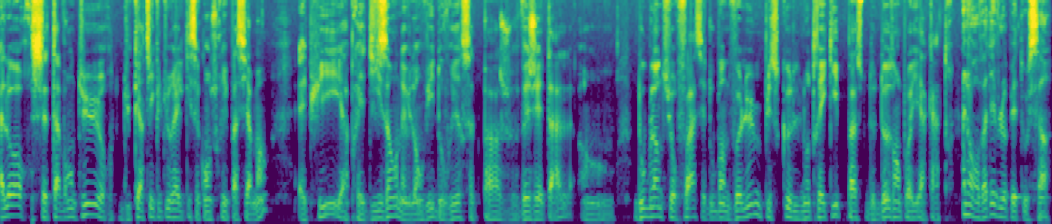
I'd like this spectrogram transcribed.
Alors, cette aventure du quartier culturel qui s'est construit patiemment, et puis après dix ans, on a eu l'envie d'ouvrir cette page végétale en doublant de surface et doublant de volume, puisque notre équipe passe de deux employés à quatre. Alors on va développer tout ça.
